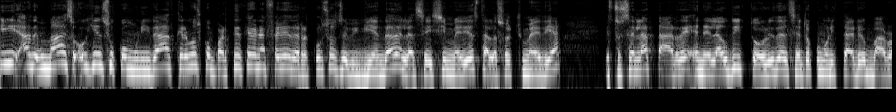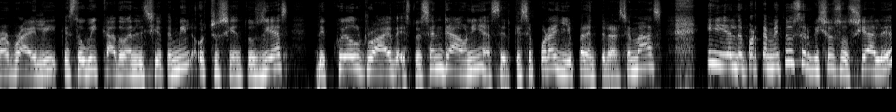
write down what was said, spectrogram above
Y además, hoy en su comunidad queremos compartir que hay una feria de recursos de vivienda de las seis y media hasta las ocho y media. Esto es en la tarde en el auditorio del Centro Comunitario Barbara Riley, que está ubicado en el 7810 de Quill Drive. Esto es en Downey. Acérquese por allí para enterarse más. Y el Departamento de Servicios Sociales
